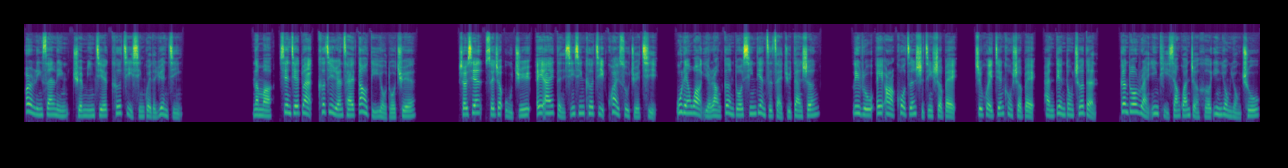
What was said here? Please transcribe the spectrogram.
二零三零全民皆科技新贵的愿景。那么，现阶段科技人才到底有多缺？首先，随着五 G、AI 等新兴科技快速崛起，物联网也让更多新电子载具诞生。例如 AR 扩增实境设备、智慧监控设备和电动车等，更多软硬体相关整合应用涌出，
